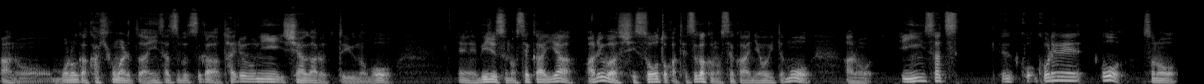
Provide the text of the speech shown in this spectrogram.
あのものが書き込まれた印刷物が大量に仕上がるっていうのも、えー、美術の世界やあるいは思想とか哲学の世界においてもあの印刷ここれをその、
